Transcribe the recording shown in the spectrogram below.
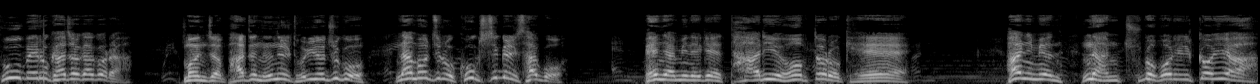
두 배로 가져가거라. 먼저 받은 은을 돌려주고 나머지로 곡식을 사고 베냐민에게 탈이 없도록 해. 아니면 난 죽어버릴 거야.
